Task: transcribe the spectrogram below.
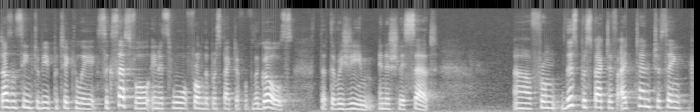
doesn't seem to be particularly successful in its war from the perspective of the goals that the regime initially set. Uh, from this perspective, I tend to think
